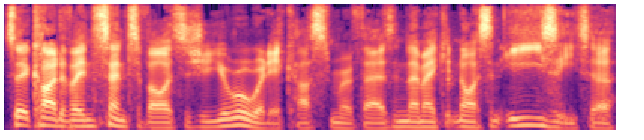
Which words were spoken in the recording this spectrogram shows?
So it kind of incentivizes you. You're already a customer of theirs, and they make it nice and easy to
